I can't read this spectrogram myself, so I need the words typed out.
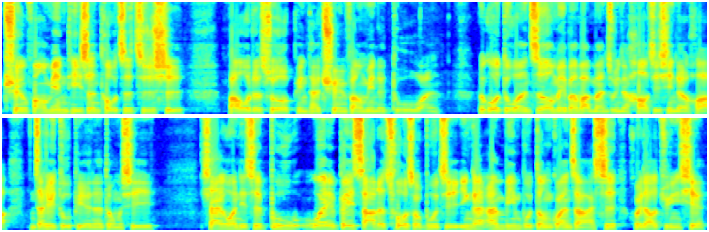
全方面提升投资知识？把我的所有平台全方面的读完。如果读完之后没办法满足你的好奇心的话，你再去读别人的东西。下一个问题是部位被杀的措手不及，应该按兵不动观察，还是回到均线，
